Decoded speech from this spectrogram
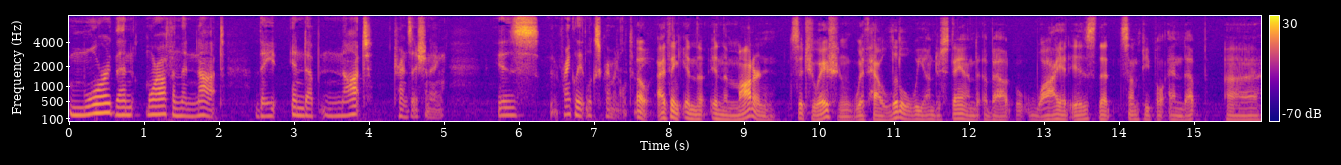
more than more often than not, they end up not transitioning, is frankly it looks criminal to me. Oh, I think in the in the modern situation, with how little we understand about why it is that some people end up uh,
